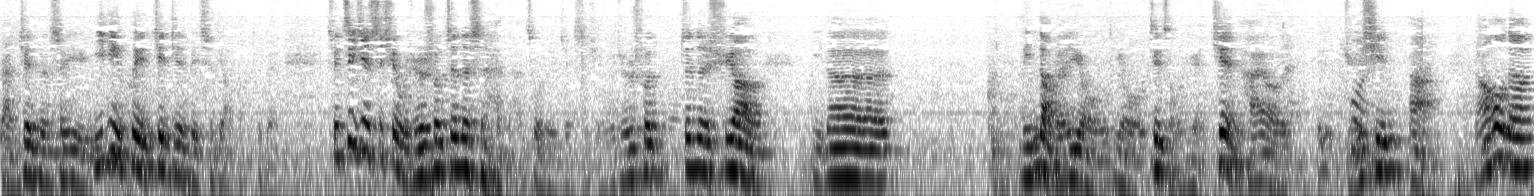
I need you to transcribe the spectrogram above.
软件的生意一定会渐渐被吃掉的，对不对？所以这件事情，我觉得说真的是很难做的一件事情。我觉得说真的需要你的。领导们有有这种远见，还有决心啊。然后呢，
